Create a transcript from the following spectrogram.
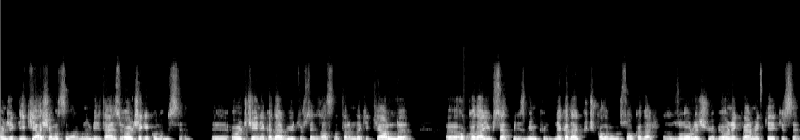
öncelikle iki aşaması var bunun. Bir tanesi ölçek ekonomisi. Ee, ölçeği ne kadar büyütürseniz aslında tarımdaki karlılığı e, o kadar yükseltmeniz mümkün. Ne kadar küçük alan olursa o kadar e, zorlaşıyor. Bir örnek vermek gerekirse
